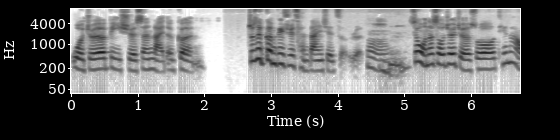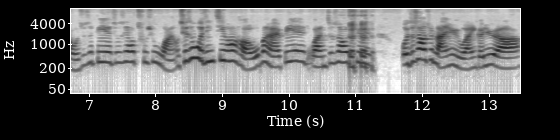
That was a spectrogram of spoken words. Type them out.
我觉得比学生来的更，就是更必须承担一些责任。嗯嗯。所以我那时候就会觉得说：天哪，我就是毕业就是要出去玩。其实我已经计划好了，我本来毕业完就是要去。我就是要去蓝屿玩一个月啊，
